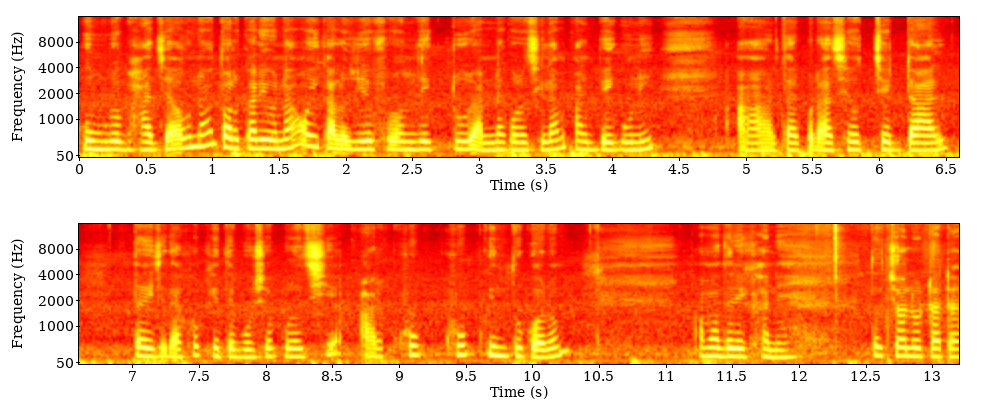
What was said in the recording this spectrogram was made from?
কুমড়ো ভাজাও না, তরকারিও না, ওই কালো জিরে ফোড়ন দিয়ে একটু রান্না করেছিলাম। আর বেগুনি, আর তারপর আছে হচ্ছে ডাল। তো এই যে দেখো খেতে বসে পড়েছি আর খুব খুব কিন্তু গরম আমাদের এখানে। তো চলো টাটা।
